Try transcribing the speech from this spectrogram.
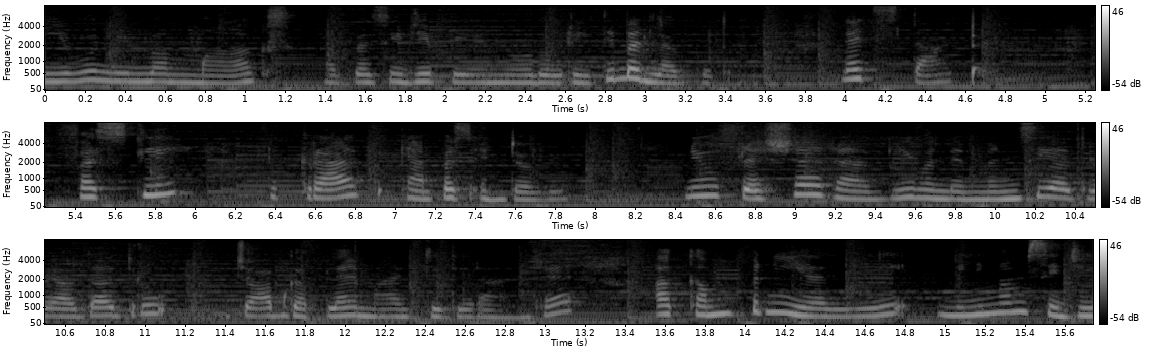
ನೀವು ನಿಮ್ಮ ಮಾರ್ಕ್ಸ್ ಅಥವಾ ಸಿ ಜಿ ಪಿ ಎ ನೋಡೋ ರೀತಿ ಬದಲಾಗ್ಬೋದು. Let start firstly to crack campus interview ನೀವು ಫ್ರೆಷರ್ ಆಗಿ ಒಂದು ಎಂ ಎನ್ ಸಿ ಅಥವಾ ಯಾವುದಾದ್ರೂ ಜಾಬ್ಗೆ ಅಪ್ಲೈ ಮಾಡ್ತಿದ್ದೀರಾ ಅಂದರೆ, ಆ ಕಂಪ್ನಿಯಲ್ಲಿ minimum C G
